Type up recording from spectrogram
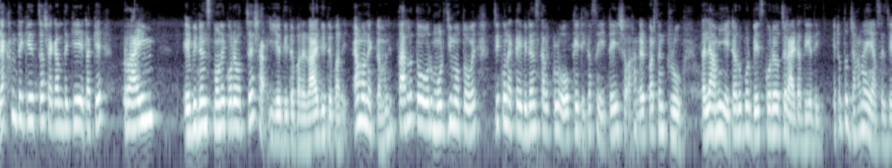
যেখান থেকে ইচ্ছা সেখান থেকে এটাকে প্রাইম এভিডেন্স মনে করে হচ্ছে ইয়ে দিতে পারে, রায় দিতে পারে। এমন একটা মানে তাহলে তো ওর মর্জি মতো হয়ে যে কোনো একটা এভিডেন্স কালেক্ট করল ওকে ঠিক আছে, এটাই হান্ড্রেড পার্সেন্ট ট্রু তাহলে আমি এটার উপর বেস করে হচ্ছে রায়টা দিয়ে দিই। এটা তো জানাই আছে যে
